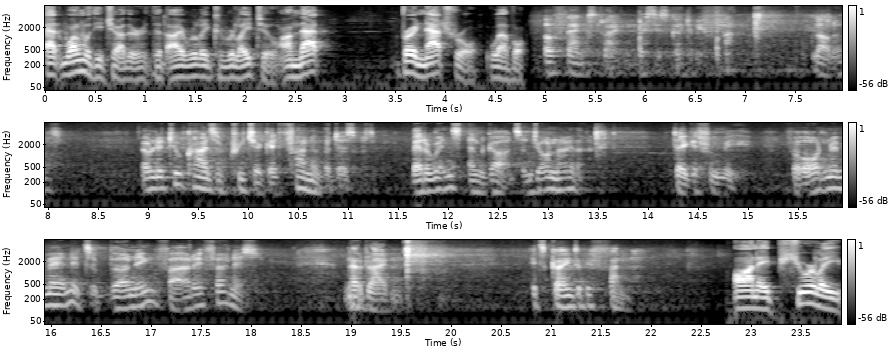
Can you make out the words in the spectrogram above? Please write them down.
at one with each other that I really could relate to on that very natural level. Oh, thanks, Dryden. This is going to be fun. Lawrence, only two kinds of creature get fun in the desert. Bedouins and gods, and you're neither. Take it from me. For ordinary men, it's a burning, fiery furnace. No, Dryden. It's going to be fun. On a purely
